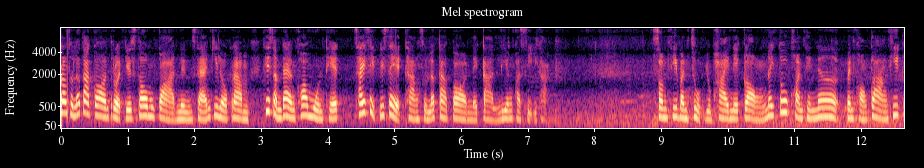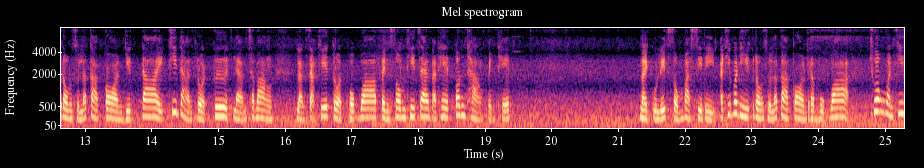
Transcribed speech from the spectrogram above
รมศุลกากรตรวจยึดส้มกว่า 1 0 0 0 0แกิโลกรัม ที่สำแดงข้อมูลเท็จ ใช้สิทธิพิเศษทางศุลกากรในการเลี่ยงภาษีค่ะส้มที่บรรจุอยู่ภายในกล่องในตู้คอนเทนเนอร์ เป็นของกลางที่กรมศุลกากรยึดได้ที่ด่านตรวจพืชแหลมฉบัง หลังจากที่ตรวจพบว่าเป็นส้มที่แจ้งประเทศต้นทางเป็นเท็จนายกุลิศสมบัติสิริ อธิบดีกรมศุลกากรระบุว่า ช่วงวันที่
